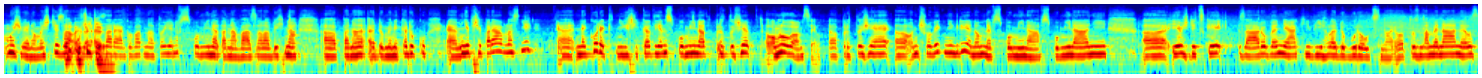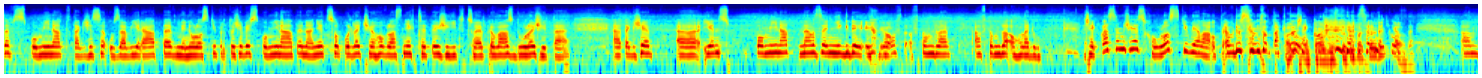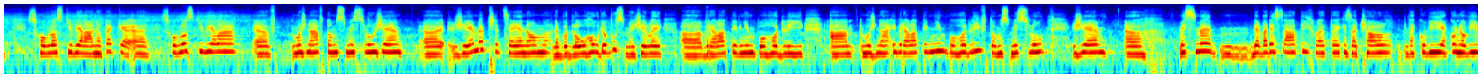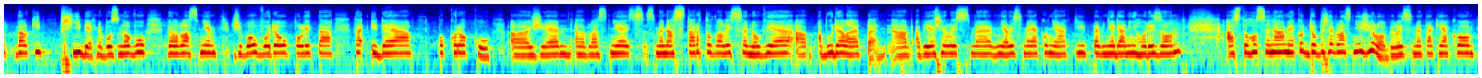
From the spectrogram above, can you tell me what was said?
Můžu jenom ještě za, no, zareagovat na to, jen vzpomínat a navázala bych na uh, pana Dominika Duku. Uh, mně připadá vlastně nekorektní říkat jen vzpomínat, protože, omlouvám se, uh, protože uh, on člověk nikdy jenom nevzpomíná. Vzpomínání uh, je vždycky zároveň nějaký výhled do budoucna. Jo? To znamená, nelze vzpomínat tak, že se uzavíráte v minulosti, protože vy vzpomínáte na něco, podle čeho vlastně chcete žít, co je pro vás důležité. Uh, takže uh, jen vzpomínat nelze nikdy jo, v, v, tomhle, v tomhle ohledu. Řekla jsem, že je schoulostivělá, opravdu jsem to takto ano, řekla. Jste to Já jsem řekla. Se, um, schoulostivělá, no tak uh, schoulostivělá uh, v, možná v tom smyslu, že uh, žijeme přece jenom, nebo dlouhou dobu jsme žili uh, v relativním pohodlí a možná i v relativním pohodlí v tom smyslu, že uh, my jsme v 90. letech začal takový jako nový velký příběh, nebo znovu byl vlastně živou vodou polita ta idea pokroku, eh, že eh, vlastně jsme nastartovali se nově a, a bude lépe. A, a věřili jsme, měli jsme jako nějaký pevně daný horizont a z toho se nám jako dobře vlastně žilo. Byli jsme tak jako uh,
